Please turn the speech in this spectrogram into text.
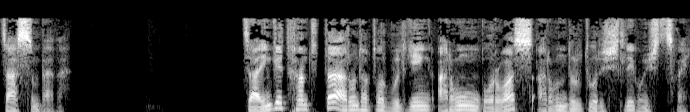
заасан байгаа. За ингээд хамтдаа 15 дугаар бүлгийн 13-аас 14 дугаар ишлэгийг уншицгаая.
